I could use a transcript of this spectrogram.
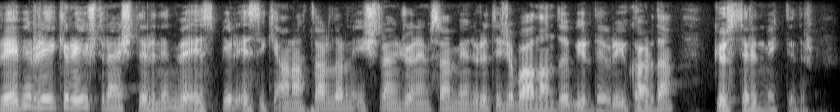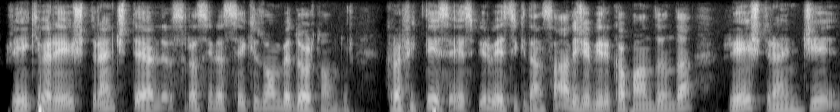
R1, R2, R3 dirençlerinin ve S1, S2 anahtarlarının iş direnci önemsenmeyen üretici bağlandığı bir devre yukarıda gösterilmektedir. R2 ve R3 direnç değerleri sırasıyla 8 ohm ve 4 ohm'dur. Grafikte ise S1 ve S2'den sadece biri kapandığında R3 direnci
